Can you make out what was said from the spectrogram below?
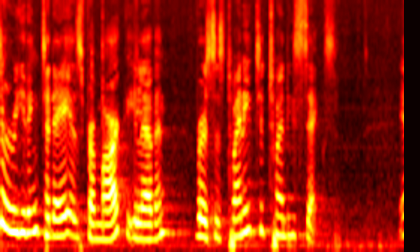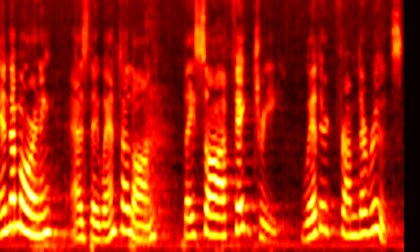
Scripture reading today is from Mark 11, verses 20 to 26. In the morning, as they went along, they saw a fig tree withered from the roots.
